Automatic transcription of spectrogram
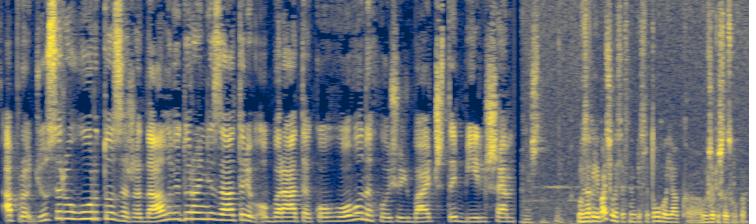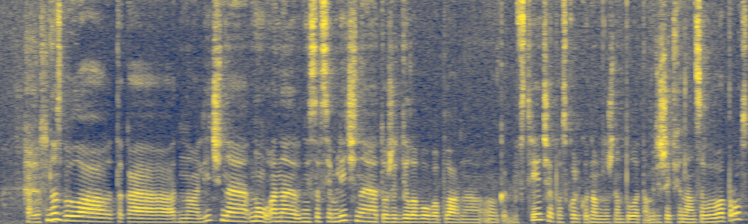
А продюсери гурту зажадали від організаторів обирати, кого вони хочуть бачити більше. Конечно. Ви взагалі бачилися з ним після того, як е, вже пішли з групи? У нас была такая одна личная, ну, она не совсем личная, а тоже делового плана э, как бы встреча, поскольку нам нужно было там решить финансовый вопрос,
